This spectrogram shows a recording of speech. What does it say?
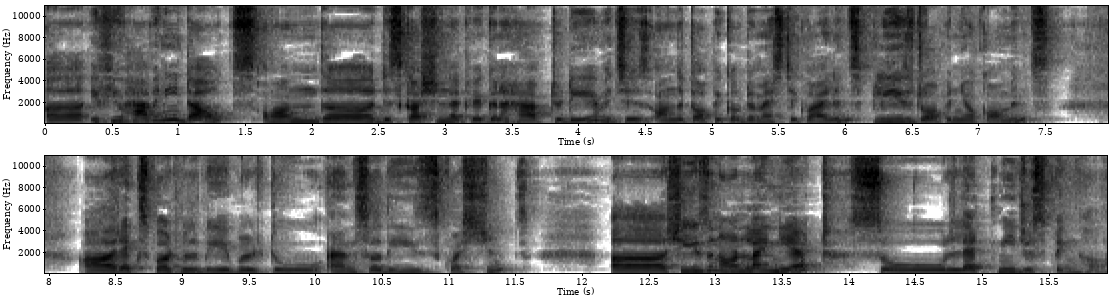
Uh, if you have any doubts on the discussion that we're going to have today, which is on the topic of domestic violence, please drop in your comments. Our expert will be able to answer these questions. Uh, she isn't online yet, so let me just ping her.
